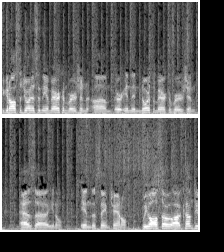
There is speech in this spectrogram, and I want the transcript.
You can also join us in the American version, um, or in the North America version, as uh, you know, in the same channel. We've also uh, come to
